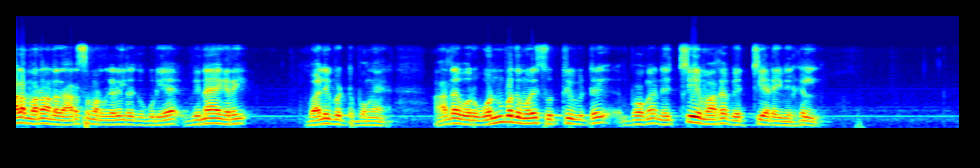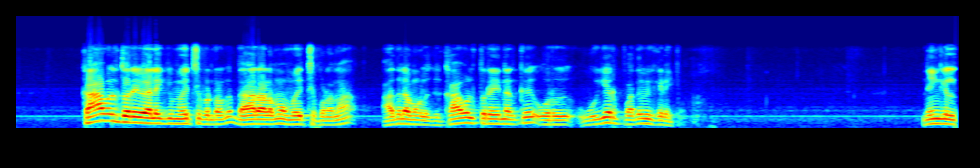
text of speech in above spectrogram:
ஆலமரம் அல்லது அரச மரத்துக்கடியில் இருக்கக்கூடிய விநாயகரை வழிபட்டு போங்க. அதை ஒரு ஒன்பது முறை சுற்றி விட்டு போங்க. நிச்சயமாக வெற்றி அடைவீர்கள். காவல்துறை வேலைக்கு முயற்சி பண்ணுறவங்க தாராளமாக முயற்சி பண்ணலாம். அதில் அவங்களுக்கு காவல்துறையினருக்கு ஒரு உயர் பதவி கிடைக்கும். நீங்கள்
